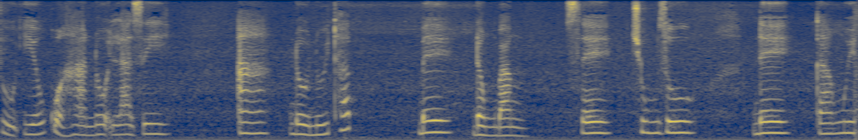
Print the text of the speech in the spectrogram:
chủ yếu của Hà Nội là gì? A. Đồi núi thấp B. Đồng bằng C. Trung du D. Cao nguyên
